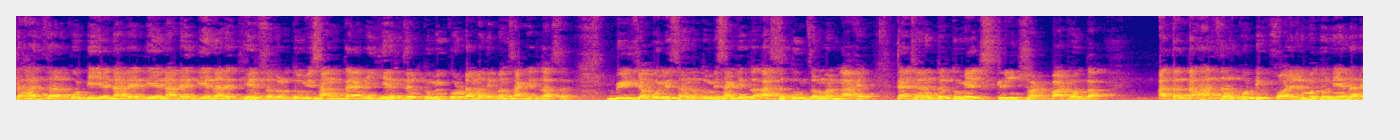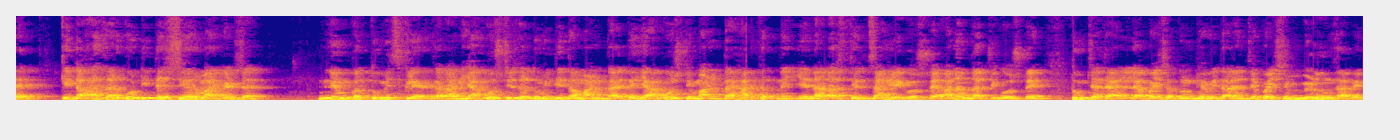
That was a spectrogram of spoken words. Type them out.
दहा हजार कोटी येणार आहेत येणार आहेत येणार आहेत हे सगळं तुम्ही सांगताय. आणि हेच जर तुम्ही कोर्टामध्ये पण सांगितलं असं बीडच्या पोलिसांना तुम्ही सांगितलं असं तुमचं म्हणणं आहे. त्याच्यानंतर तुम्ही एक स्क्रीनशॉट पाठवता. आता दहा हजार कोटी फॉरेन मधून येणार आहेत की दहा हजार कोटी ते शेअर मार्केट आहेत. नेमकं तुम्हीच क्लिअर करा. आणि या गोष्टी जर तुम्ही तिथं मांडताय तर या गोष्टी मांडताय हरकत नाही. येणार असतील चांगली गोष्ट आहे आनंदाची गोष्ट आहे. तुमच्या त्या आलेल्या पैशातून ठेवीदारांचे पैसे मिळून जावे.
